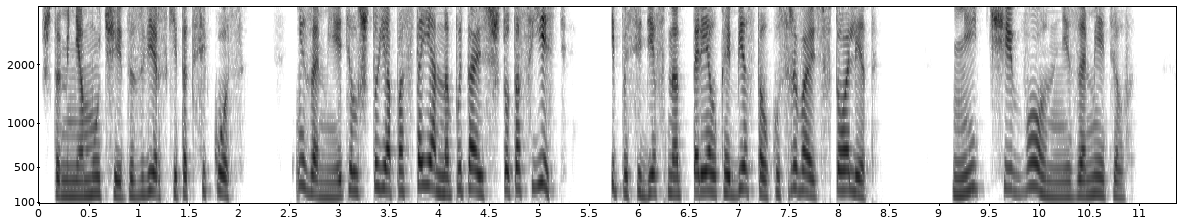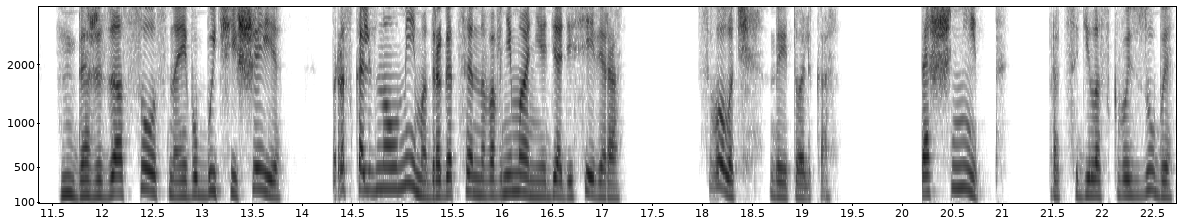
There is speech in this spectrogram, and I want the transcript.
что меня мучает зверский токсикоз. Не заметил, что я постоянно пытаюсь что-то съесть и, посидев над тарелкой без толку, срываюсь в туалет. Ничего он не заметил. Даже засос на его бычьей шее проскользнул мимо драгоценного внимания дяди Севера. Сволочь, да и только. «Тошнит», — процедила сквозь зубы,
